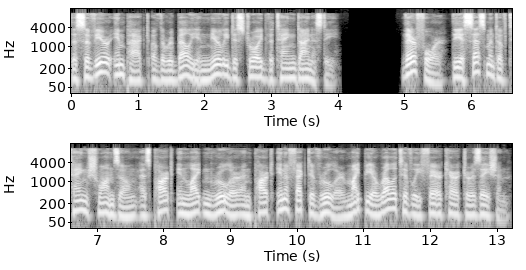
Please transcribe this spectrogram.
the severe impact of the rebellion nearly destroyed the Tang dynasty. Therefore, the assessment of Tang Xuanzong as part enlightened ruler and part ineffective ruler might be a relatively fair characterization.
